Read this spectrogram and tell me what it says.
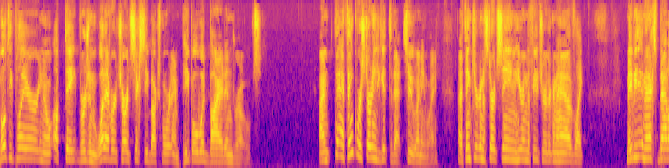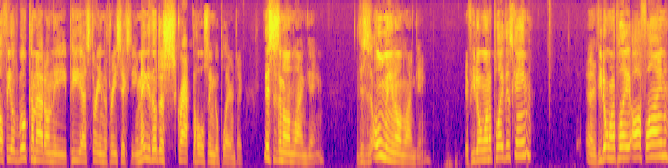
multiplayer, you know, update version, whatever, charge 60 bucks for it, and people would buy it in droves. I'm, I think we're starting to get to that too, anyway. I think you're going to start seeing here in the future, they're going to have like maybe in the next Battlefield will come out on the PS3 and the 360, and maybe they'll just scrap the whole single player and say, "This is an online game. This is only an online game. If you don't want to play this game, Uh, if you don't want to play offline,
